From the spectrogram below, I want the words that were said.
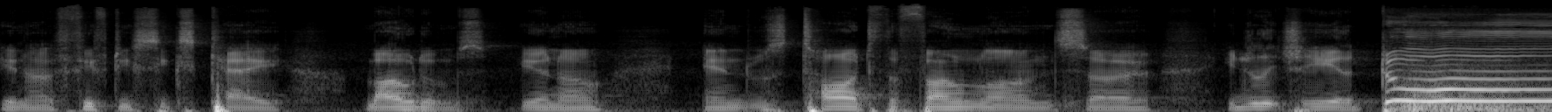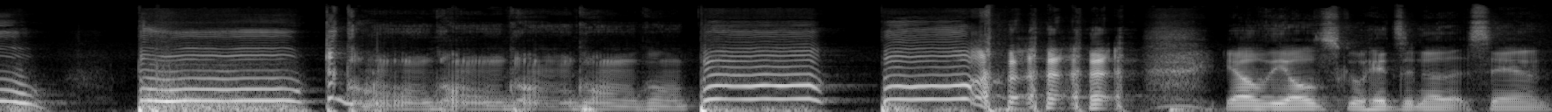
you know 56k modems, you know, and was tied to the phone line, so you'd literally hear the doo doo doo gong gong gong gong boo boo. Yo, the old school heads will know that sound.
